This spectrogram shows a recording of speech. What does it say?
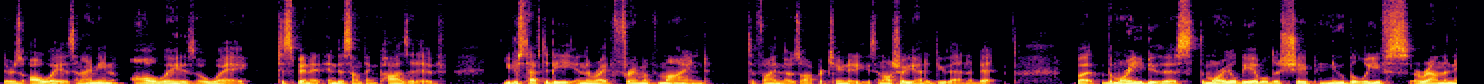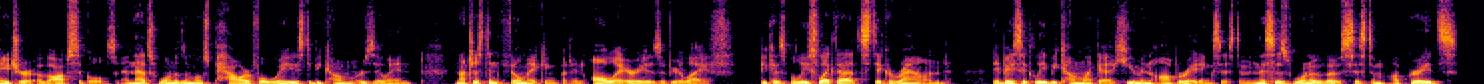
there's always, and I mean always, a way to spin it into something positive. You just have to be in the right frame of mind to find those opportunities. And I'll show you how to do that in a bit. But the more you do this, the more you'll be able to shape new beliefs around the nature of obstacles. And that's one of the most powerful ways to become resilient, not just in filmmaking, but in all areas of your life. Because beliefs like that stick around. They basically become like a human operating system. And this is one of those system upgrades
